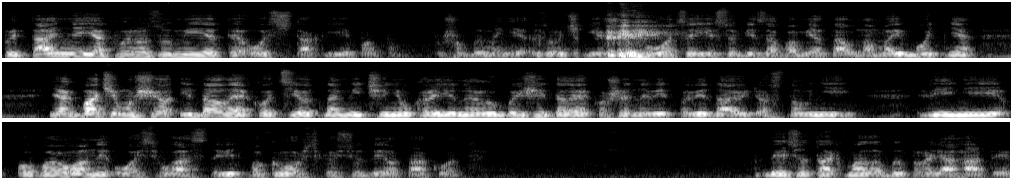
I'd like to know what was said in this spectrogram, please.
питання, як ви розумієте, ось так її, щоб мені зручніше було, це її собі запам'ятав на майбутнє. Як бачимо, що і далеко ці от намічені Україною рубежі далеко ще не відповідають основній лінії оборони. Ось, власне, від Покровська сюди, отак от. Десь отак мало би пролягати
